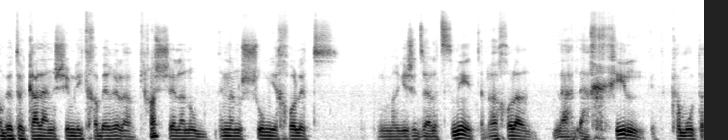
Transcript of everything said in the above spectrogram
הרבה יותר קל לאנשים להתחבר אליו. נכון. קשה לנו, אין לנו שום יכולת, אני מרגיש את זה על עצמי, אתה לא יכול לה, לה, להכיל את כמות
